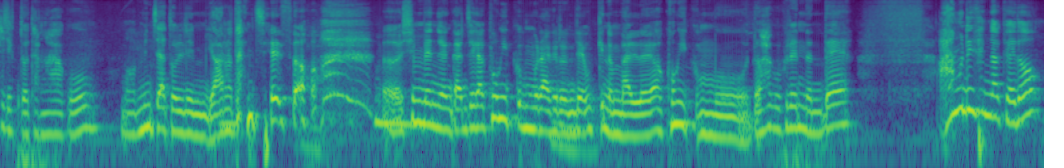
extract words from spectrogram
해직도 당하고 뭐 민자 돌림 여러 단체에서 어, 십몇 년간 제가 공익근무라 그러는데 웃기는 말로요. 공익근무도 하고 그랬는데 아무리 생각해도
